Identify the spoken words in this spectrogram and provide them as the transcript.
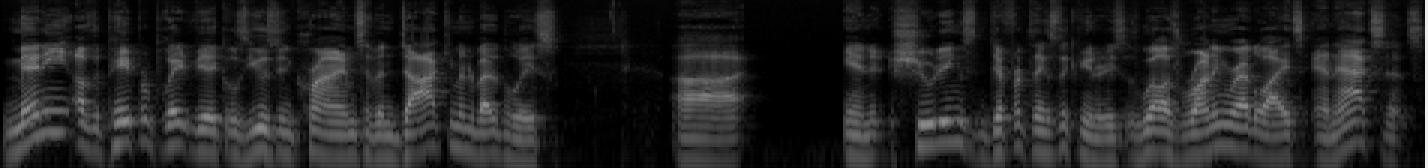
Many of the paper plate vehicles used in crimes have been documented by the police, uh, in shootings and different things in the communities, as well as running red lights and accidents.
